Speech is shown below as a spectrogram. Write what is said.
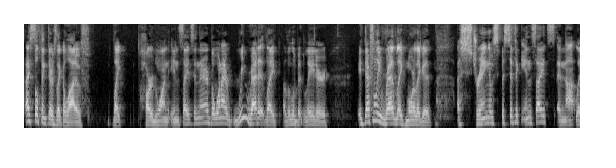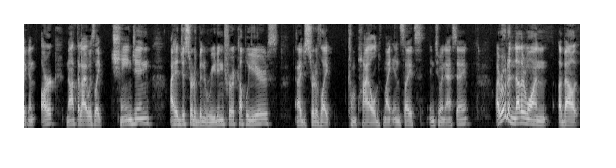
I still think there's like a lot of like hard won insights in there. But when I reread it like a little bit later, it definitely read like more like a a string of specific insights and not like an arc. Not that I was like changing. I had just sort of been reading for a couple years and I just sort of like compiled my insights into an essay. I wrote another one about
